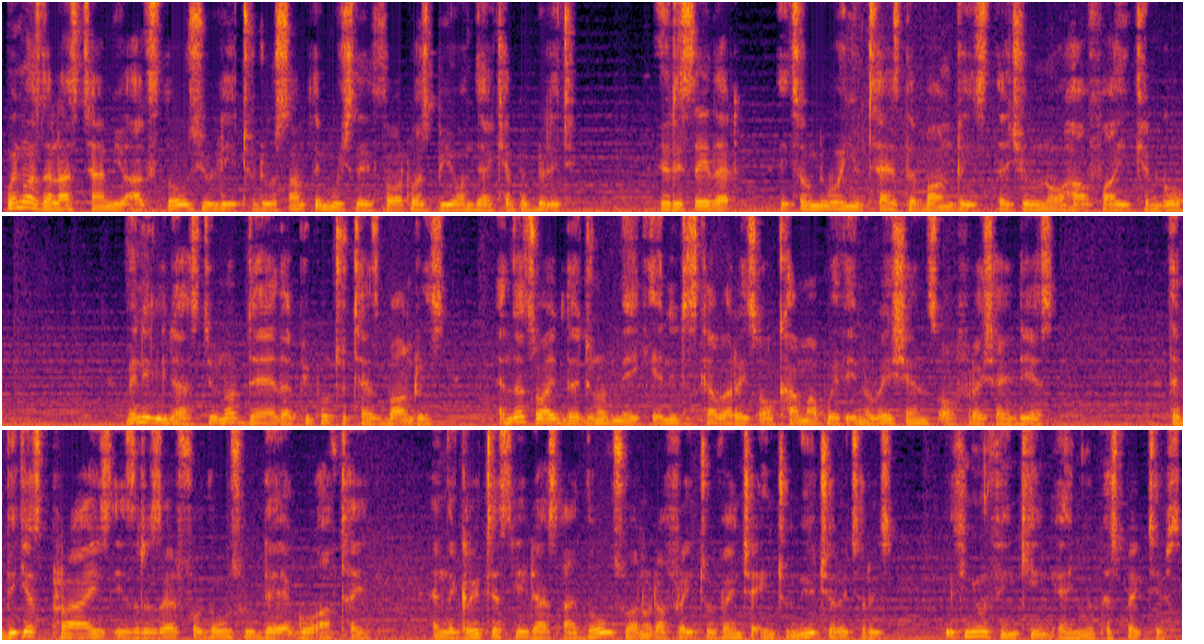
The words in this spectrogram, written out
When was the last time you asked those you lead to do something which they thought was beyond their capability? It is say that it's only when you test the boundaries that you'll know how far you can go. Many leaders do not dare their people to test boundaries, and that's why they do not make any discoveries or come up with innovations or fresh ideas. The biggest prize is reserved for those who dare go after it, and the greatest leaders are those who are not afraid to venture into new territories with new thinking and new perspectives.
